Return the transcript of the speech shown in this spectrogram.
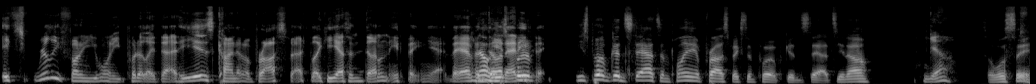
it's really funny you when you put it like that. He is kind of a prospect. Like he hasn't done anything yet. They haven't no, done anything. Up, he's put up good stats, and plenty of prospects have put up good stats. You know. Yeah. So we'll see.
